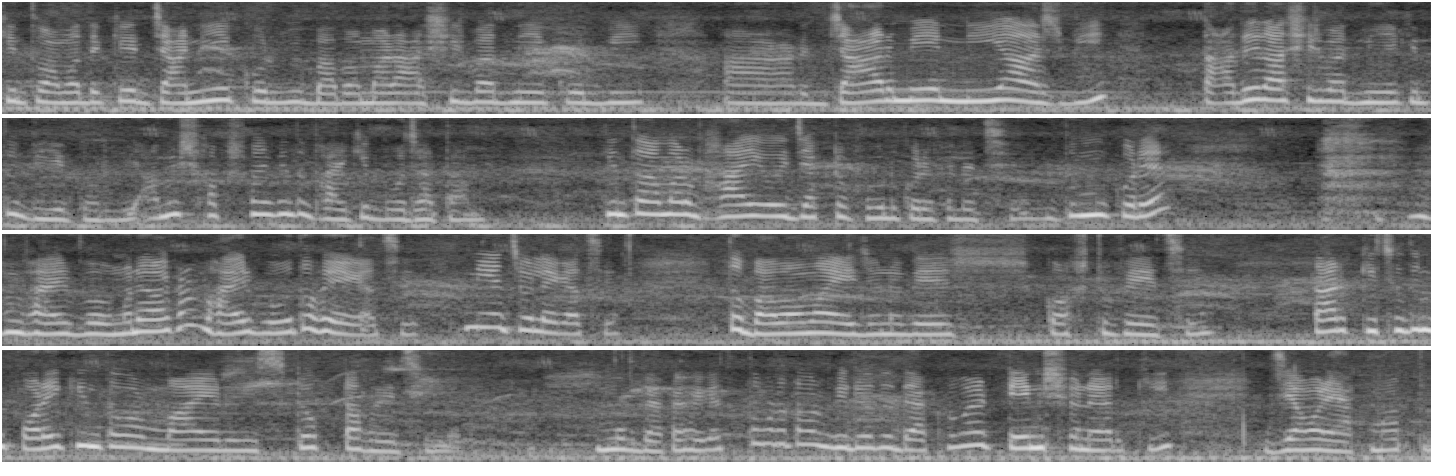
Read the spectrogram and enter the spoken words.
কিন্তু আমাদেরকে জানিয়ে করবি, বাবা মার আশীর্বাদ নিয়ে করবি। আর যার মেয়ে নিয়ে আসবি তাদের আশীর্বাদ নিয়ে কিন্তু বিয়ে করবি। আমি সবসময় কিন্তু ভাইকে বোঝাতাম। কিন্তু আমার ভাই ওই যে একটা ভুল করে ফেলেছে। দুম করে ভাইয়ের বউ মানে এখন ভাইয়ের বউ তো হয়ে গেছে, নিয়ে চলে গেছে। তো বাবা মা এই জন্য বেশ কষ্ট পেয়েছে। তার কিছুদিন পরেই কিন্তু আমার মায়ের ওই স্ট্রোকটা হয়েছিল। মুখ দেখা হয়ে গেছে। তোমরা তো আমার ভিডিওতে দেখো মানে টেনশনে আর কি, যে আমার একমাত্র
